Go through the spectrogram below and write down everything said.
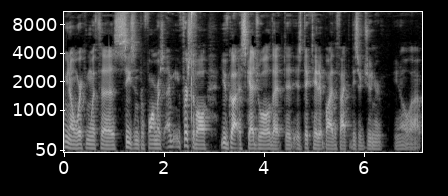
you know, working with uh, seasoned performers. I mean, first of all, you've got a schedule that is dictated by the fact that these are junior, you know,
